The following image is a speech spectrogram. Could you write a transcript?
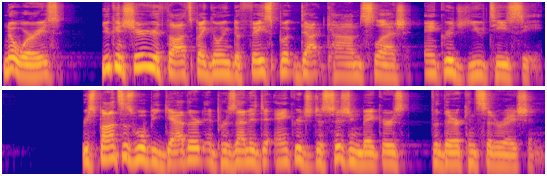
No worries. You can share your thoughts by going to facebook.com slash anchorageutc. Responses will be gathered and presented to Anchorage decision makers for their consideration.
